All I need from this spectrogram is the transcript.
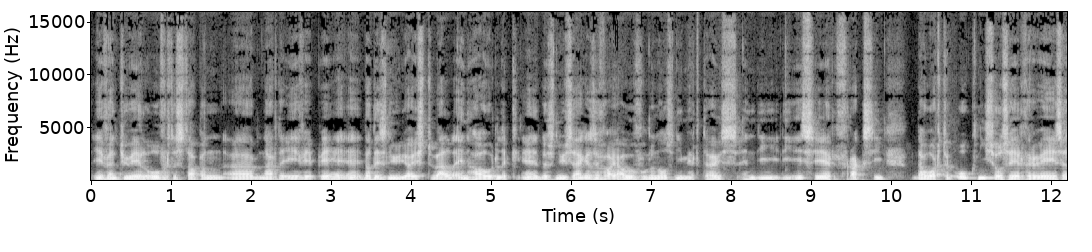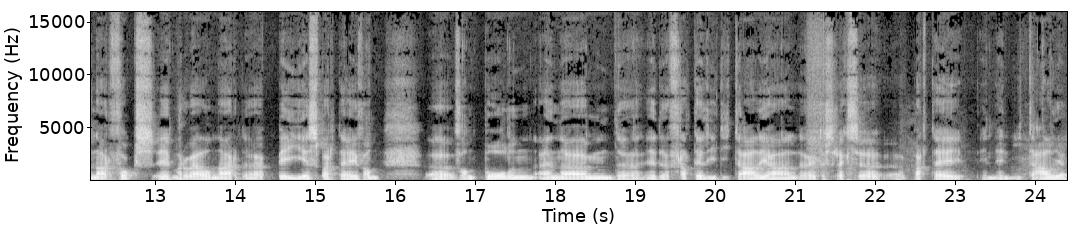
eventueel over te stappen uh, naar de EVP, hè, dat is nu juist wel inhoudelijk. Hè. Dus nu zeggen ze van ja, we voelen ons niet meer thuis in die, die ECR-fractie. Dan wordt er ook niet zozeer verwezen naar Vox, maar wel naar de PIS-partij van, uh, van Polen en um, de, de Fratelli d'Italia, de uiterst rechtse uh, partij in, in Italië.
